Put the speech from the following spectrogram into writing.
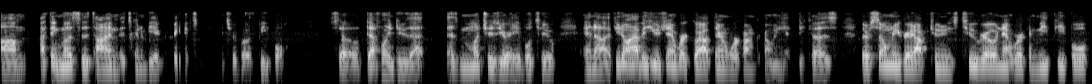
um, I think most of the time it's going to be a great experience for both people. So definitely do that as much as you're able to. And uh, if you don't have a huge network, go out there and work on growing it because there's so many great opportunities to grow a network and meet people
